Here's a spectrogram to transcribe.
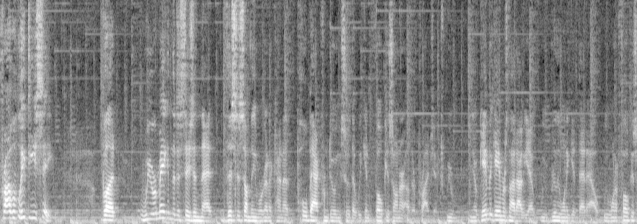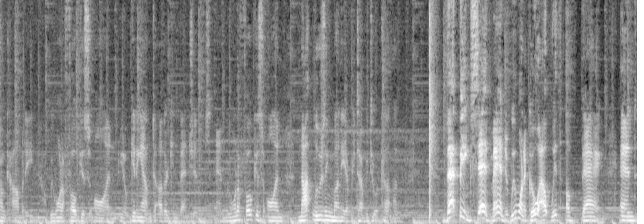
probably DC. But we were making the decision that this is something we're going to kind of pull back from doing so that we can focus on our other projects. We, you know, Game the Gamer's not out yet. We really want to get that out. We want to focus on comedy. We want to focus on, you know, getting out into other conventions, and we want to focus on not losing money every time we do a con. That being said, man, did we want to go out with a bang? And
